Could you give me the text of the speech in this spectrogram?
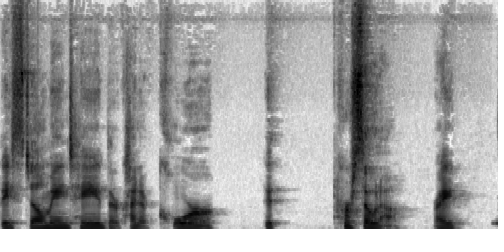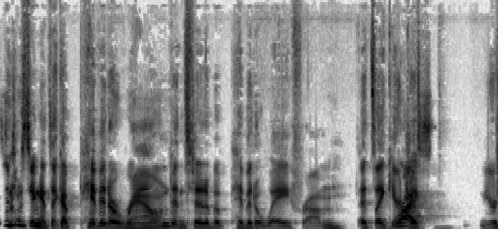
they still maintain their kind of core eh, persona, right? It's interesting. It's like a pivot around instead of a pivot away from. It's like you're right. just you're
